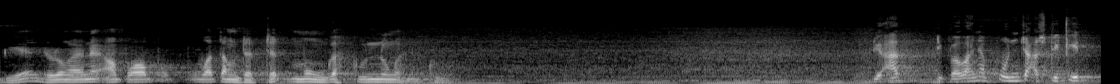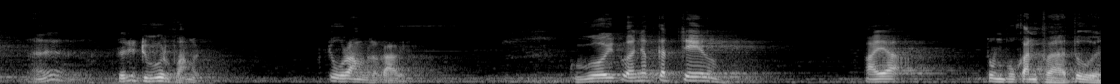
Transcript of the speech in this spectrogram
Biyen durung enek apa-apa weteng dedet munggah gunung niku. Di at, di bawahnya puncak sedikit. Eh, jadi dhuwur banget. Curam sekali. Gua itu hanya kecil. Kayak tumpukan batu.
